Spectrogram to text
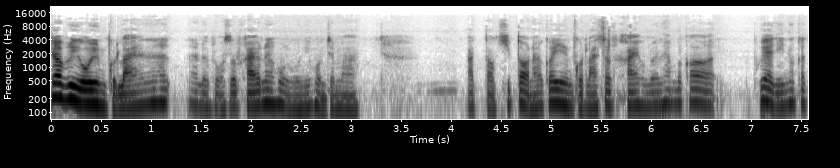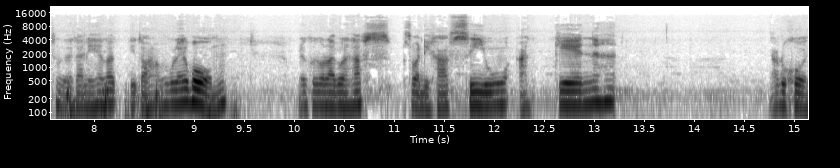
ชอบวิดีโออย่าลืมกดไลค์นะถ้าลืมกด subscribe นะผมวันนี้ผมจะมาอัดต่อคลิปต่อนะก็อย่าลืมกดไลค์ subscribe ผมด้วยนะครับ แล้วก็ผู้ใหญ่ที่ต้องการสนับสนุนการนี้ก็ติดต่อทางผู้เล่นผมเดี๋ยวคุณกดไลค์ไปก่อนครับ สวัสดีครับ see you again นะฮะรักทุกคน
